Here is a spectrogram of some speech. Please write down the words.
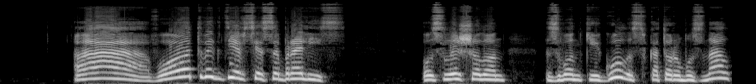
— А, вот вы где все собрались! — услышал он звонкий голос, в котором узнал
